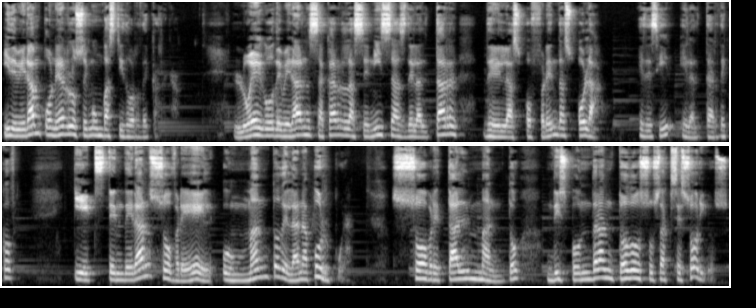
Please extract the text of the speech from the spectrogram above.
y deberán ponerlos en un bastidor de carga. Luego deberán sacar las cenizas del altar de las ofrendas hola, es decir, el altar de cobre, y extenderán sobre él un manto de lana púrpura. Sobre tal manto dispondrán todos sus accesorios,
